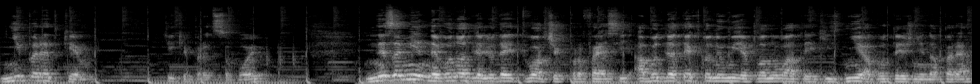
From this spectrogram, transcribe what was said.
ні перед ким, тільки перед собою. Незамінне воно для людей творчих професій, або для тих, хто не вміє планувати якісь дні або тижні наперед,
